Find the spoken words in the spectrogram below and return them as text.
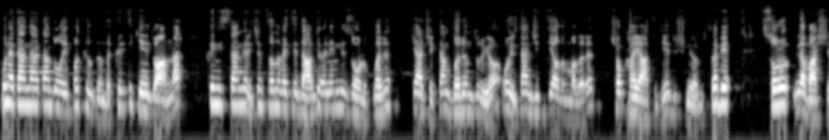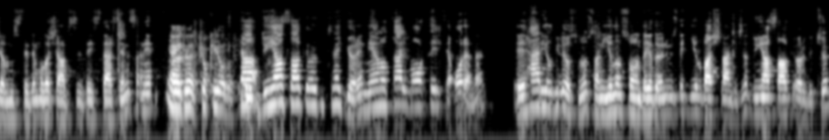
Bu nedenlerden dolayı bakıldığında kritik yeni doğanlar klinisyenler için tanı ve tedavide önemli zorlukları gerçekten barındırıyor. O yüzden ciddi alınmaları çok hayati diye düşünüyorum. Tabii soruyla başlayalım istedim Ulaş abi siz de isterseniz. Hani Evet evet çok iyi olur. ya Dünya Sağlık Örgütü'ne göre neonatal mortalite oranı e, her yıl biliyorsunuz hani yılın sonunda ya da önümüzdeki yıl başlangıcında Dünya Sağlık Örgütü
